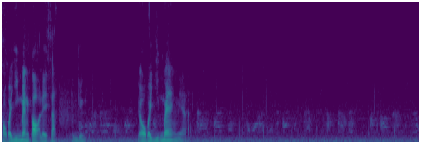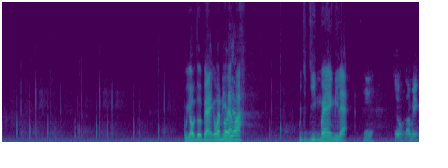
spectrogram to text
ออกไปยิงแม่งต่อเลยสัตว์จริงๆเดี๋ยวออกไปยิงแม่งเนี่ยกูยอมโดนแบนก็วันนี้แหละทำไมมาอะกูจะยิงแม่งนี่แหละอืมเรื่องของทำเอง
